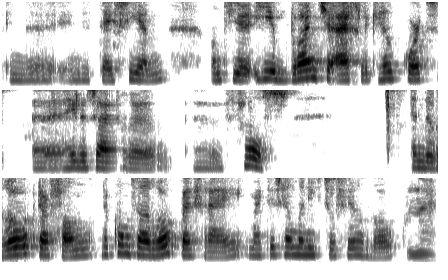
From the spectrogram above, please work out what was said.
in, de, in de TCM. Want je, hier brand je eigenlijk heel kort uh, hele zuivere uh, flos. En de rook daarvan, er komt wel rook bij vrij, maar het is helemaal niet zoveel rook. Nee.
